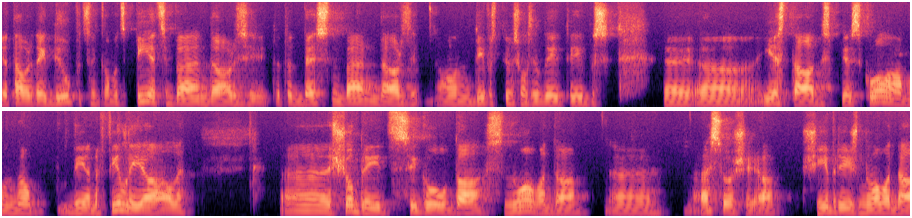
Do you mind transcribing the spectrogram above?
ja tā var teikt, 12,5 bērnu dārzi, tad, tad 10 bērnu dārzi un divas pirmskolas izglītības e, e, iestādes pie skolām un vēl viena filiāle. E, šobrīd Siguldas novadā esošajā šī brīža novadā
